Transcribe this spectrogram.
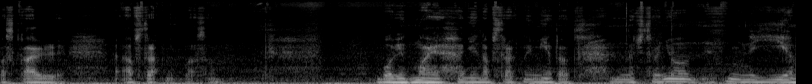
Pascal абстрактним класом. Бо він має один абстрактний метод. Значить, в нього є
